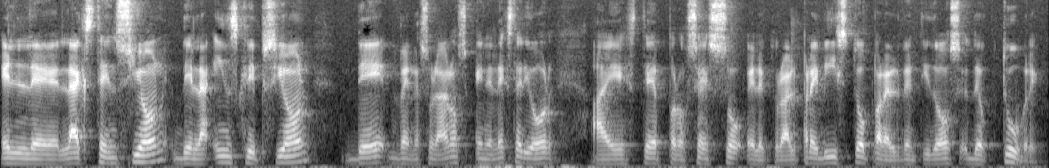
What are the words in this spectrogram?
eh, la extensión de la inscripción de venezolanos en el exterior a este proceso electoral previsto para el 22 de octubre.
